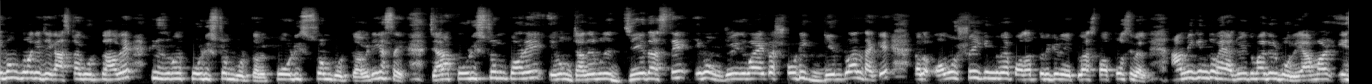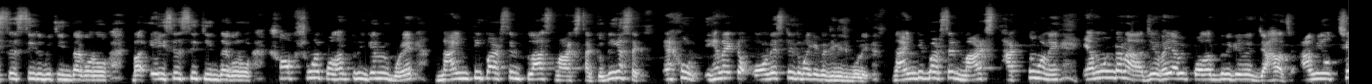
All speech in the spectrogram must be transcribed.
এবং তোমাকে যে কাজটা করতে হবে, ঠিক আছে, তোমাকে পরিশ্রম করতে হবে, পরিশ্রম করতে হবে, ঠিক আছে? যারা পরিশ্রম করে এবং যাদের মধ্যে জেদ আসে এবং যদি তোমার একটা সঠিক গেম প্ল্যান থাকে, তাহলে অবশ্যই কিন্তু ভাই পদার্থবিজ্ঞান এ প্লাস পাওয়া পসিবল আমি কিন্তু ভাইয়া, যদি তোমাদের বলি, আমার এসএসসি তুমি চিন্তা করো বা এইচএসসি চিন্তা করো সব সময় পদার্থবিজ্ঞানের উপরে নাইনটি পার্সেন্ট প্লাস মার্কস থাকতো, ঠিক আছে? এখন এখানে একটা অনেস্টলি তোমাকে একটা জিনিস বলি নাইনটি পার্সেন্ট মার্কস থাকতো মানে এমনটা না যে, ভাই, আমি পদার্থবিজ্ঞানের জাহাজ, আমি হচ্ছে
